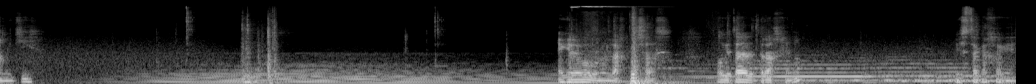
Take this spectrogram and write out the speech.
Maniquí. Hay que luego poner las cosas. O quitar el traje, ¿no? ¿Y esta caja qué?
